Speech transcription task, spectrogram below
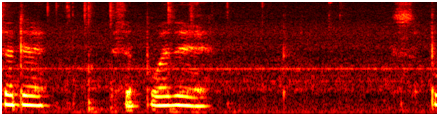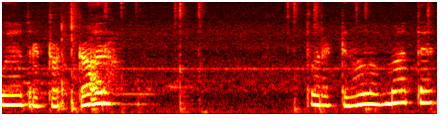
Sé que se puede se puede retratar para que no los maten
